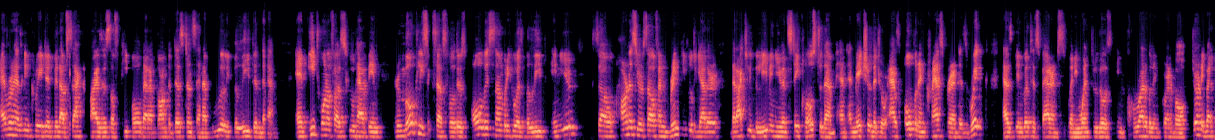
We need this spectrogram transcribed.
ever has been created without sacrifices of people that have gone the distance and have really believed in them. And each one of us who have been remotely successful, there's always somebody who has believed in you. So harness yourself and bring people together that actually believe in you and stay close to them and, and make sure that you're as open and transparent as Rick has been with his parents when he went through those incredible, incredible journey. But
